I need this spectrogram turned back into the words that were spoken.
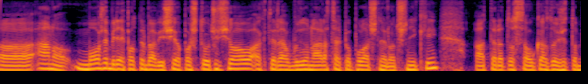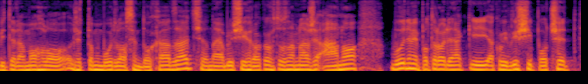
Uh, áno, môže byť aj potreba vyššieho počtu učiteľov, ak teda budú narastať populačné ročníky a teda to sa ukazuje, že to by teda mohlo, že tomu bude vlastne dochádzať v najbližších rokoch. To znamená, že áno, budeme potrebovať nejaký akoby vyšší počet počet,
